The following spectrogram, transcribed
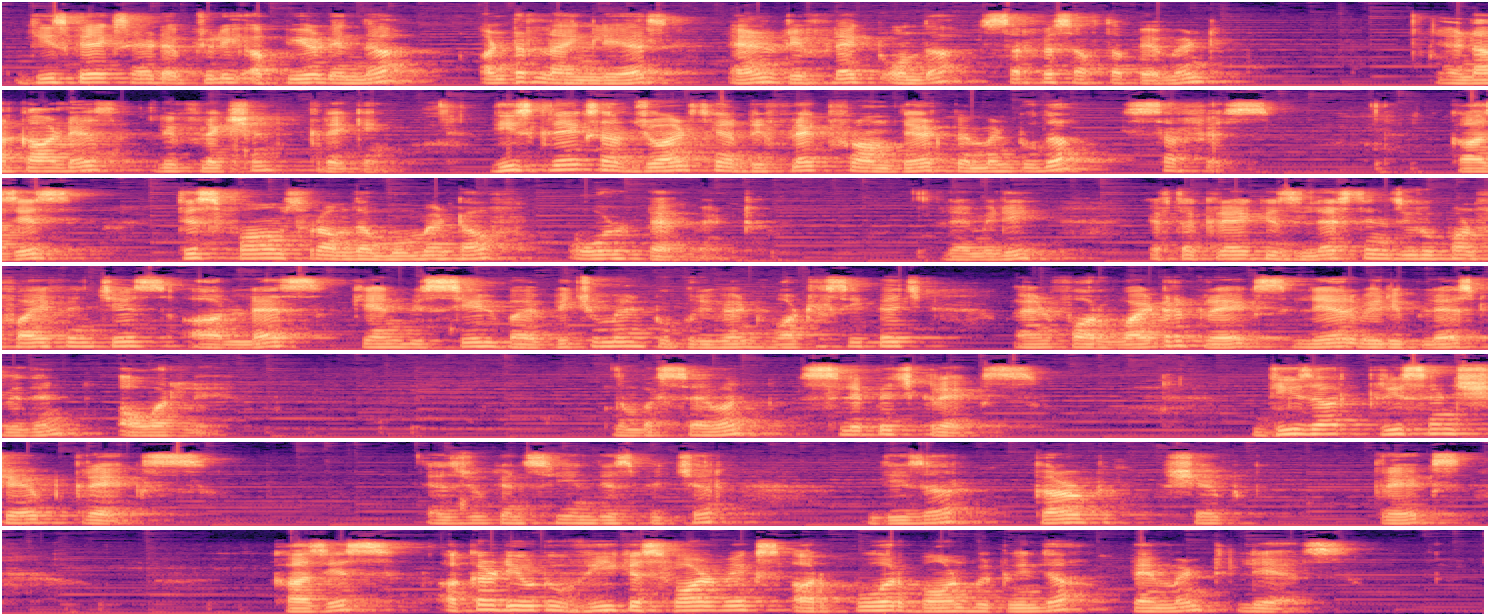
These cracks had actually appeared in the underlying layers and reflect on the surface of the pavement and are called as reflection cracking. These cracks or joints can reflect from that pavement to the surface. Causes this forms from the movement of old pavement. Remedy if the crack is less than 0.5 inches or less can be sealed by bitumen to prevent water seepage and for wider cracks layer be replaced with an overlay. Number 7 slippage cracks. These are crescent shaped cracks as you can see in this picture these are curved shaped cracks causes occur due to weak asphalt mix or poor bond between the pavement layers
